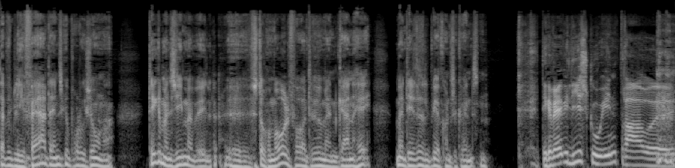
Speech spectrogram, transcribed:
Der vil blive færre danske produktioner. Det kan man sige, man vil øh, stå på mål for, og det vil man gerne have, men det er det, der bliver konsekvensen. Det kan være, at vi lige skulle inddrage øh,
